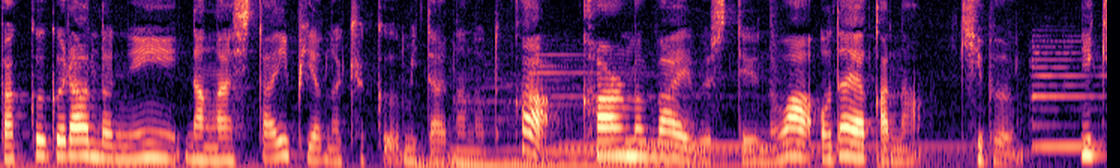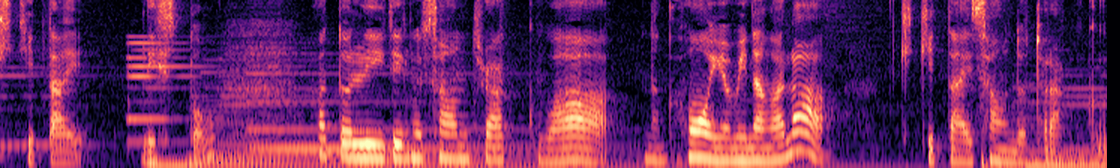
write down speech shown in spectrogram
バックグラウンドに流したいピアノ曲みたいなのとか「カーム・バイブス」っていうのは穏やかな気分に聴きたいリスト。あと「リーディング・サウンドトラック」はなんか本を読みながら聴きたいサウンドトラック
